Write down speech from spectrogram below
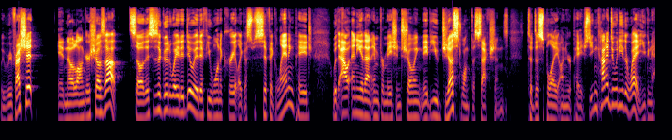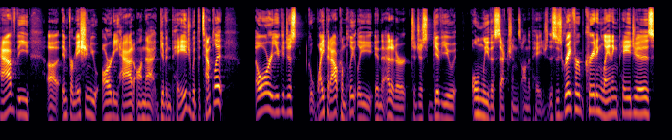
we refresh it, it no longer shows up. So this is a good way to do it if you want to create like a specific landing page without any of that information showing. Maybe you just want the sections to display on your page. So you can kind of do it either way. You can have the uh, information you already had on that given page with the template, or you could just wipe it out completely in the editor to just give you only the sections on the page. This is great for creating landing pages,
